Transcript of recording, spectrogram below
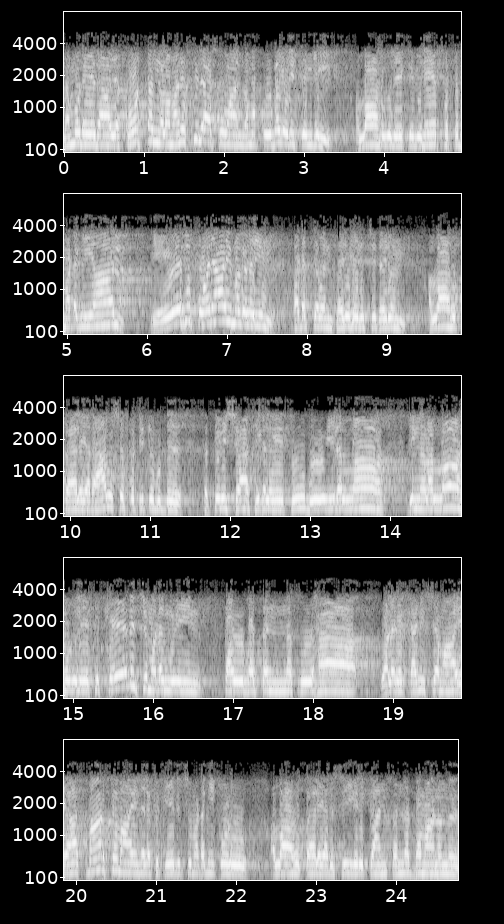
നമ്മുടേതായ കോട്ടങ്ങളെ മനസ്സിലാക്കുവാൻ നമുക്ക് ഉപകരിച്ചെങ്കിൽ അള്ളാഹുവിലേക്ക് വിനയപ്പെട്ട് മടങ്ങിയാൽ ഏത് പോരായ്മകളെയും പടച്ചവൻ പരിഹരിച്ചു തരും. അള്ളാഹു താലെ അത് ആവശ്യപ്പെട്ടിട്ടുമുണ്ട്. സത്യവിശ്വാസികളെ തൂബൂയിലല്ലാ നിങ്ങൾ അള്ളാഹുവിലേക്ക് ഖേദിച്ചു മടങ്ങുകയും വളരെ കണിശമായ ആത്മാർത്ഥമായ നിലയ്ക്ക് ഖേദിച്ചു മടങ്ങിക്കോളൂ. അള്ളാഹു താലെ അത് സ്വീകരിക്കാൻ സന്നദ്ധമാണെന്ന്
